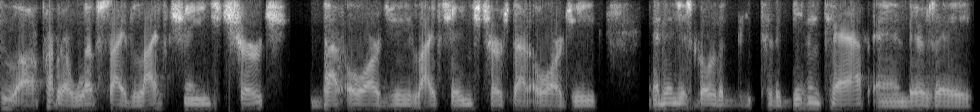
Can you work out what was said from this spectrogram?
to uh, probably our website, lifechangechurch.org, lifechangechurch.org, and then just go to the to the giving tab, and there's a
